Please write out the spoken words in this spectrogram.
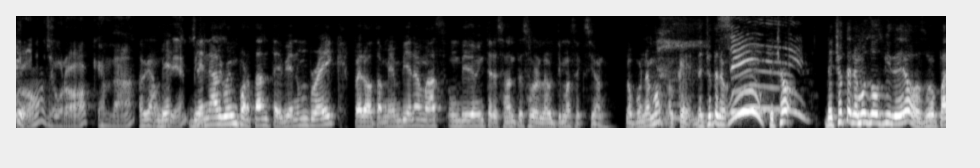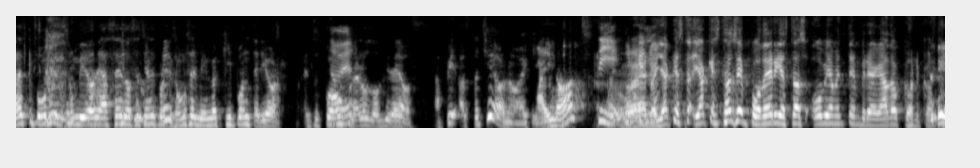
¿Seguro? ¿Seguro? ¿Qué onda? Oigan, ¿Todo bien- bien? Sí. viene algo importante, viene un break, pero también viene más un video interesante sobre la última sección. ¿Lo ponemos? Ok, de hecho tenemos, de hecho, de hecho tenemos dos videos. Lo que pasa es que podemos utilizar un video de hace dos sesiones porque somos el mismo equipo anterior. Entonces podemos poner los dos videos. ¿Está chido o no? equipo? Why not? Sí, ¿por qué Bueno, no? ya, que está- ya que estás en poder y estás obviamente embriagado con, con tus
